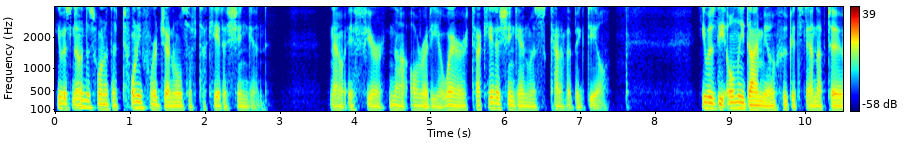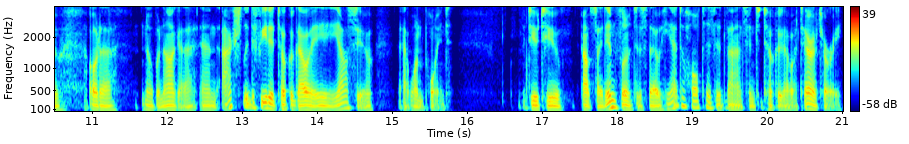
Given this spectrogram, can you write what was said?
he was known as one of the 24 generals of Takeda Shingen. Now, if you're not already aware, Takeda Shingen was kind of a big deal. He was the only daimyo who could stand up to Oda Nobunaga and actually defeated Tokugawa Ieyasu at one point. Due to outside influences, though, he had to halt his advance into Tokugawa territory,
